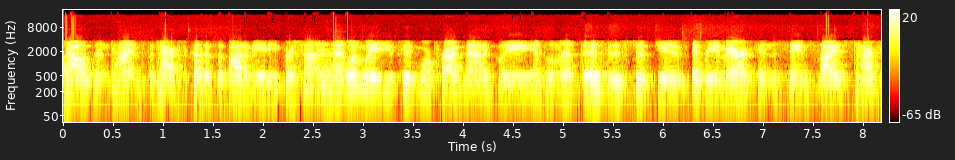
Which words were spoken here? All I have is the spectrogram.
thousand times the tax cut of the bottom 80%. And one way you could more pragmatically implement this is to give every American the same size tax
